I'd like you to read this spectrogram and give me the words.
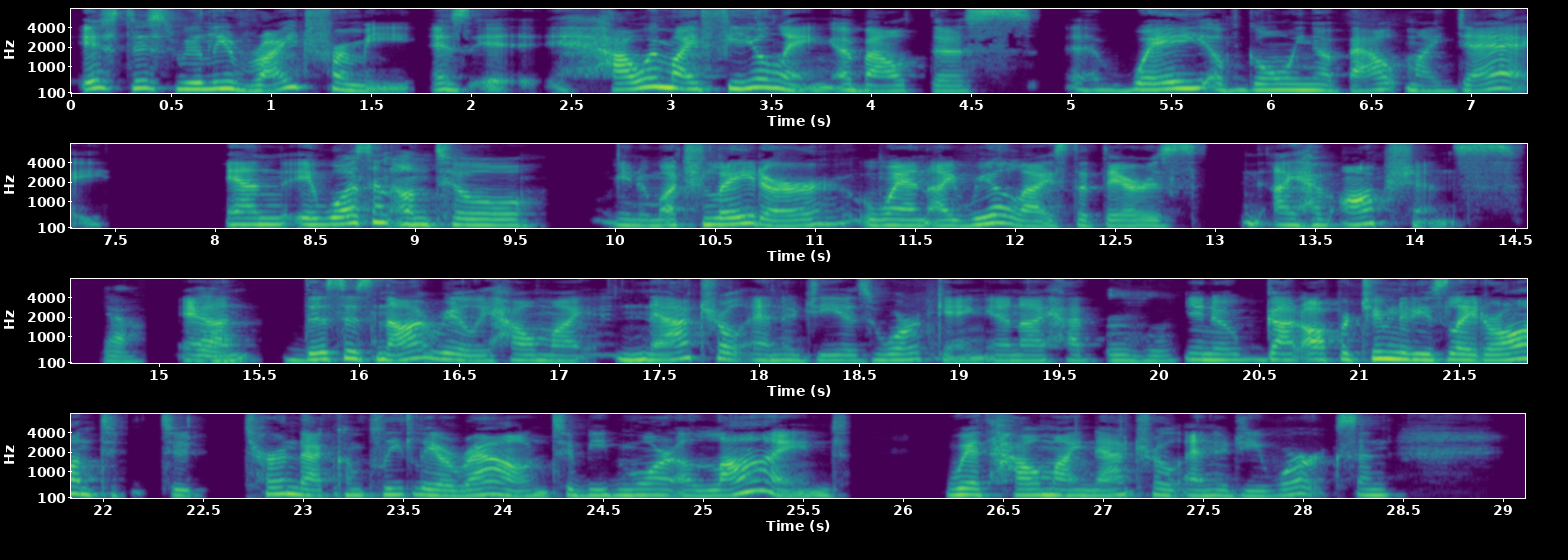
Is this really right for me? Is it, how am I feeling about this uh, way of going about my day? And it wasn't until, you know, much later when I realized that there's, I have options yeah. And yeah. this is not really how my natural energy is working. And I have, mm-hmm. you know, got opportunities later on to, to turn that completely around to be more aligned with how my natural energy works. And,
